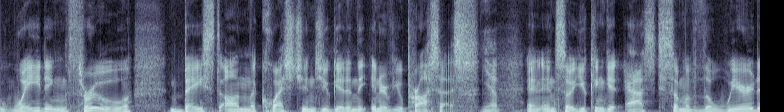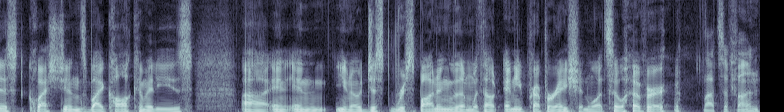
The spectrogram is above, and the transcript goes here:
wading through based on the questions you get in the interview process. Yep. And, and so you can get asked some of the weirdest questions by call committees uh, and, and, you know, just responding to them without any preparation whatsoever. Lots of fun.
